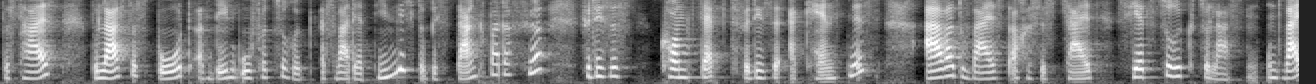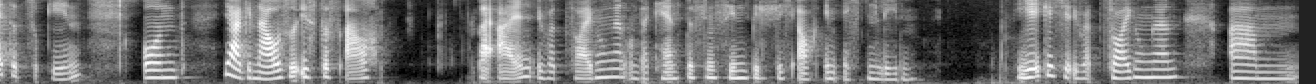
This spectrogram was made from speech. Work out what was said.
Das heißt, du lässt das Boot an dem Ufer zurück. Es war dir dienlich, du bist dankbar dafür, für dieses Konzept, für diese Erkenntnis, aber du weißt auch, es ist Zeit, es jetzt zurückzulassen und weiterzugehen. Und ja, genauso ist das auch bei allen Überzeugungen und Erkenntnissen sinnbildlich auch im echten Leben. Jegliche Überzeugungen ähm,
